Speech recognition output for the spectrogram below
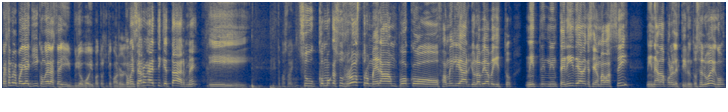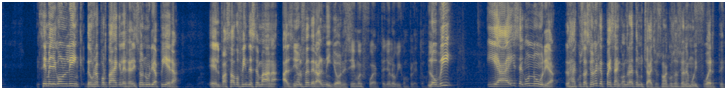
préstamelo para allá allí con él así y yo voy para otro sitio con el Comenzaron a etiquetarme y ¿Qué te pasó ahí? su, como que su rostro me era un poco familiar. Yo lo había visto, ni, ni tenía idea de que se llamaba así, ni nada por el estilo. Entonces luego, sí me llegó un link de un reportaje que le realizó Nuria Piera el pasado fin de semana al señor Federal Millones. Sí, muy fuerte, yo lo vi completo. Lo vi y ahí, según Nuria, las acusaciones que pesan en contra de este muchacho son acusaciones muy fuertes.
